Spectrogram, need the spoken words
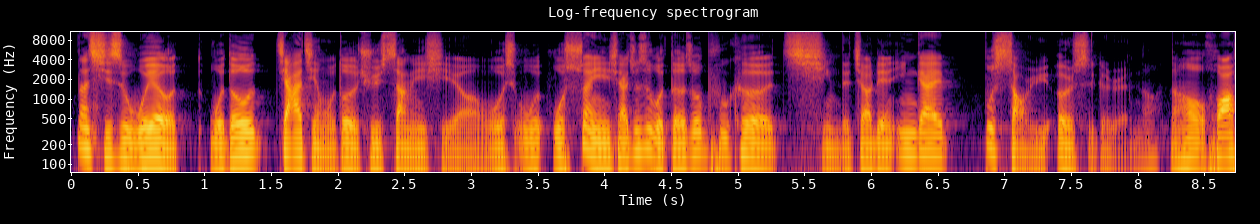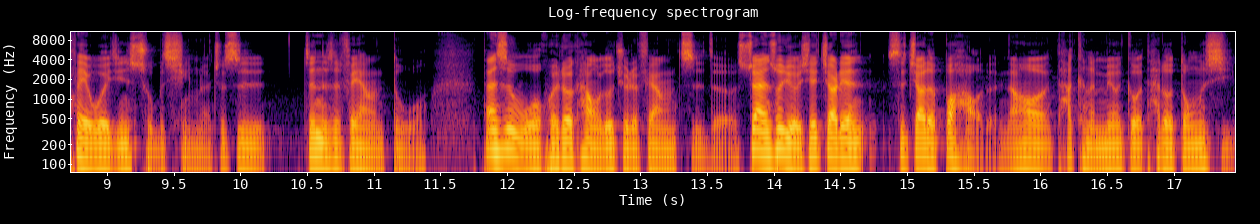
那其实我也有，我都加减，我都有去上一些哦。我我我算一下，就是我德州扑克请的教练应该不少于二十个人哦。然后花费我已经数不清了，就是真的是非常多。但是我回头看，我都觉得非常值得。虽然说有些教练是教的不好的，然后他可能没有给我太多东西，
